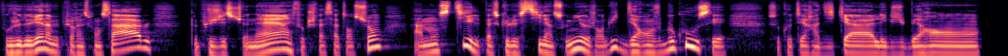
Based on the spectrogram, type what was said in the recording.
faut que je devienne un peu plus responsable, un peu plus gestionnaire, il faut que je fasse attention à mon style, parce que le style insoumis aujourd'hui dérange beaucoup. C'est ce côté radical, exubérant,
